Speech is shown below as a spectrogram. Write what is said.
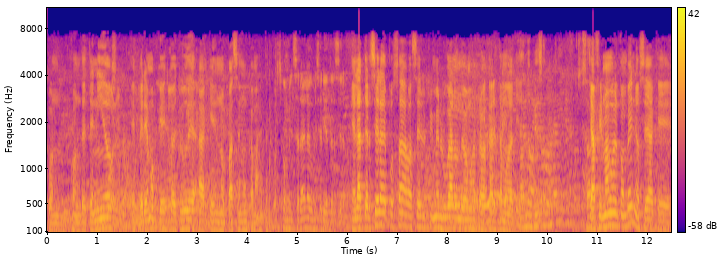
con, detenidos, esperemos que esto ayude a que no pase nunca más estas cosas. ¿Comenzará en la comisaría tercera? En la tercera de Posadas va a ser el primer lugar donde vamos a trabajar esta modalidad. ¿Cuándo empieza? Ya firmamos el convenio, o sea que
